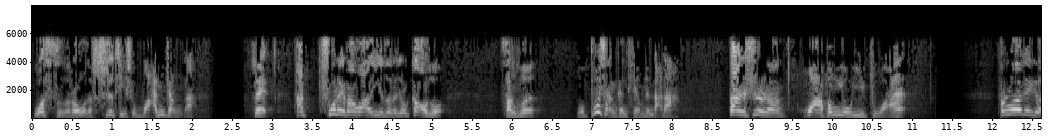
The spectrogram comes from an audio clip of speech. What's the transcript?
我死的时候，我的尸体是完整的。所以他说这番话的意思呢，就是告诉桑坤，我不想跟铁木真打仗。但是呢，话锋又一转，他说：“这个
